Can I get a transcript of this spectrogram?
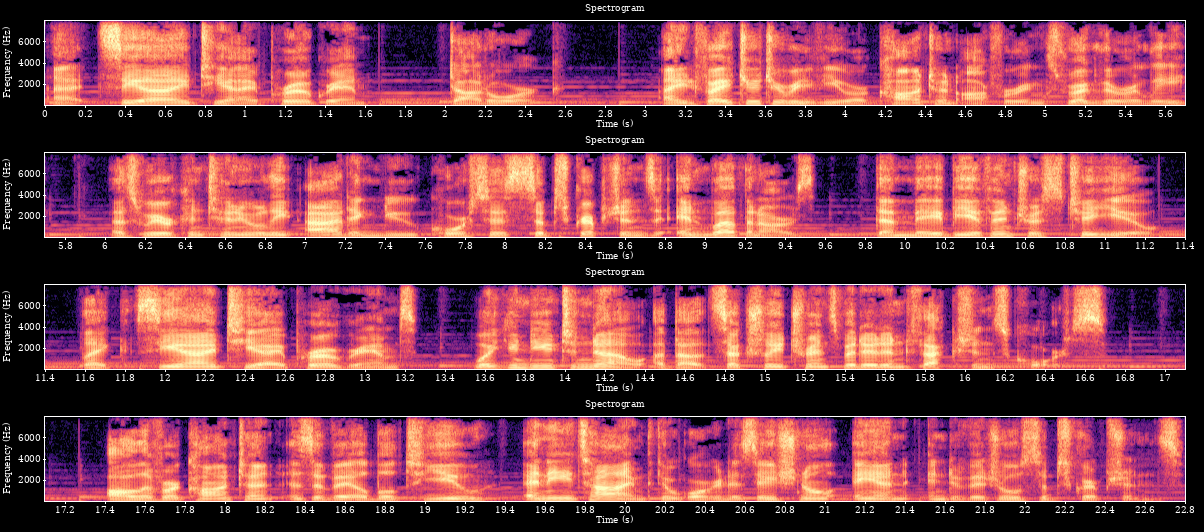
at citiprogram.org. I invite you to review our content offerings regularly as we are continually adding new courses, subscriptions, and webinars that may be of interest to you, like CITI programs What You Need to Know About Sexually Transmitted Infections course. All of our content is available to you anytime through organizational and individual subscriptions.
